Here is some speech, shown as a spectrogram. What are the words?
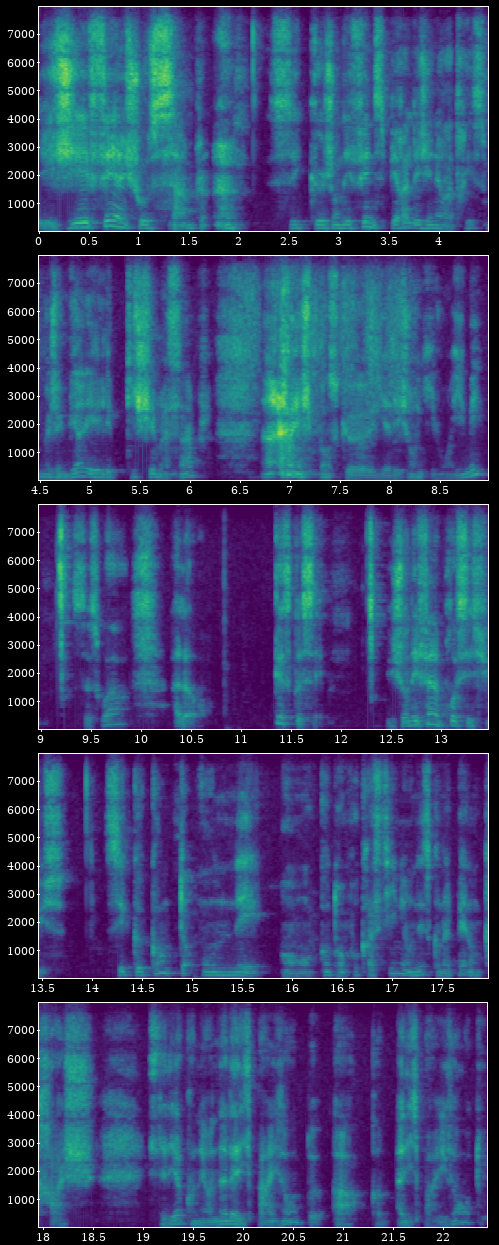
j'ai fait une chose simple c'est que j'en ai fait une spirale dégénératrice. Moi, j'aime bien les, petits schémas simples. je pense qu'il y a des gens qui vont aimer ce soir. Alors, qu'est-ce que c'est? J'en ai fait un processus. C'est que quand on est en, quand on procrastine, on est ce qu'on appelle en crash. C'est-à-dire qu'on est en analyse de A comme analyse exemple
